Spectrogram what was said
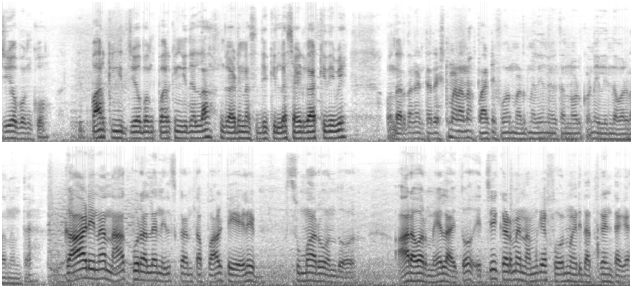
ಜಿಯೋ ಬಂಕು. ಪಾರ್ಕಿಂಗ್ ಇದು, ಜಿಯೋ ಬಂಕ್ ಪಾರ್ಕಿಂಗ್ ಇದೆಲ್ಲ. ಗಾಡಿನ ಸದ್ಯಕ್ಕೆ ಇಲ್ಲೇ ಸೈಡ್ಗೆ ಹಾಕಿದ್ದೀವಿ ಒಂದು ಅರ್ಧ ಗಂಟೆ ರೆಸ್ಟ್ ಮಾಡೋಣ. ಪಾರ್ಟಿ ಫೋನ್ ಮಾಡಿದ್ಮೇಲೆ ಏನು ಹೇಳ್ತಾನೆ ನೋಡ್ಕೊಂಡು ಇಲ್ಲಿಂದ ಹೊರಡೋಣಂತೆ. ಗಾಡಿನ ನಾಗ್ಪುರಲ್ಲೇ ನಿಲ್ಸ್ಕೊಂತ ಪಾರ್ಟಿ ಹೇಳಿ ಸುಮಾರು ಒಂದು ಆರು ಅವರ್ ಮೇಲಾಯಿತು. ಹೆಚ್ಚಿಗೆ ಕಡಿಮೆ ನಮಗೆ ಫೋನ್ ಮಾಡಿದ್ದು ಹತ್ತು ಗಂಟೆಗೆ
